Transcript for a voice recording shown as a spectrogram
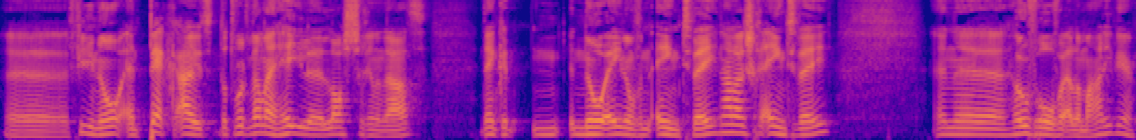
Eh 4-0. En PEC uit, dat wordt wel een hele lastige inderdaad. Ik denk een 0-1 of een 1-2. Nou, zeggen 1-2. En eh hoofdrol voor El Amadi weer.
